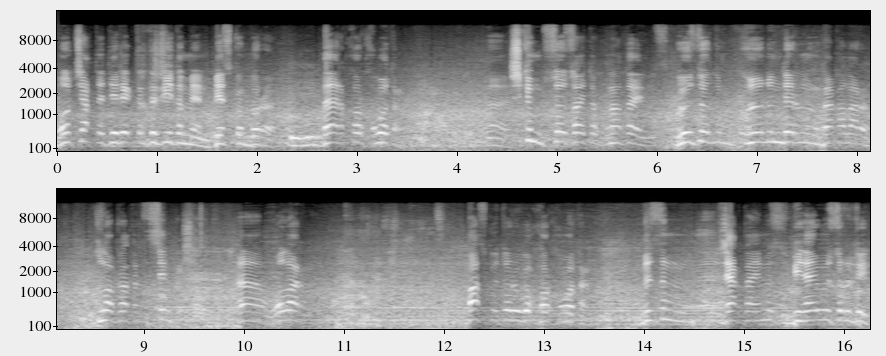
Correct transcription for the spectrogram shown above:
ол жақта директорды жидым мен бес күн бұрын бәрі қорқып отыр ешкім сөз айтып мынандай өздерінің өнімдерінің бағалары құлап жатыр десең олар бас көтеруге қорқып отыр. Біздің жағдайымыз бидай өсіру дейді.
